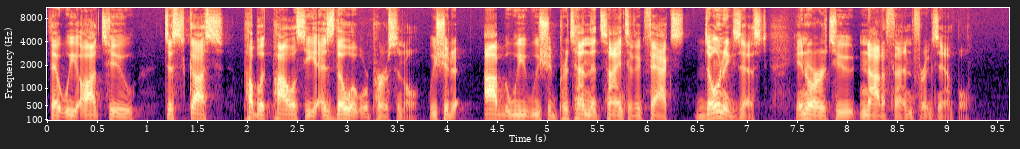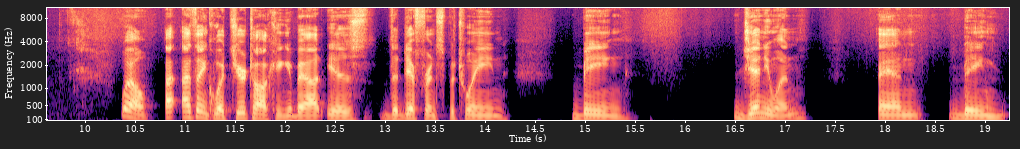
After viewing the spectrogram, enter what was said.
that we ought to discuss public policy as though it were personal. We should, uh, we, we should pretend that scientific facts don't exist in order to not offend, for example. Well, I think what you're talking about is the difference between being genuine and being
